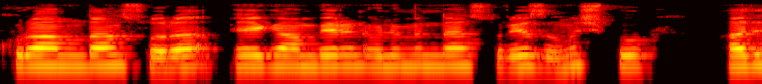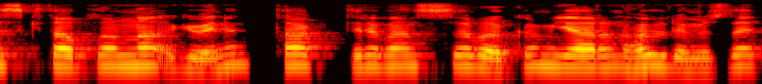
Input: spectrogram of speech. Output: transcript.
Kur'an'dan sonra peygamberin ölümünden sonra yazılmış bu hadis kitaplarına güvenin. Takdiri ben size bırakıyorum. Yarın öldüğümüzde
